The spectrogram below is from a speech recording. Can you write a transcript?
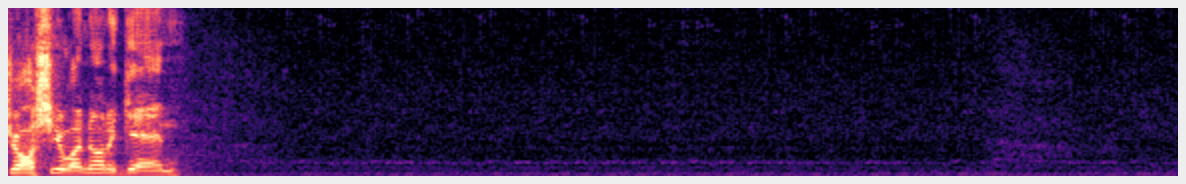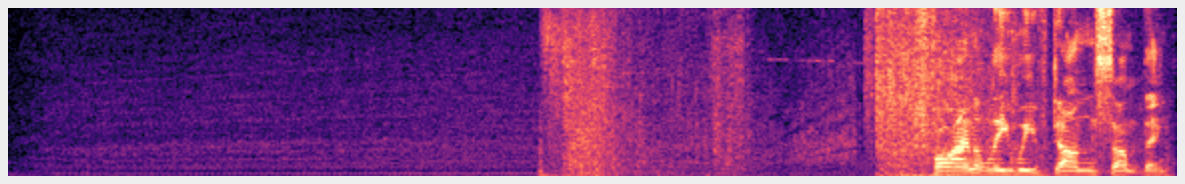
Joshua, not again. Finally, we've done something.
